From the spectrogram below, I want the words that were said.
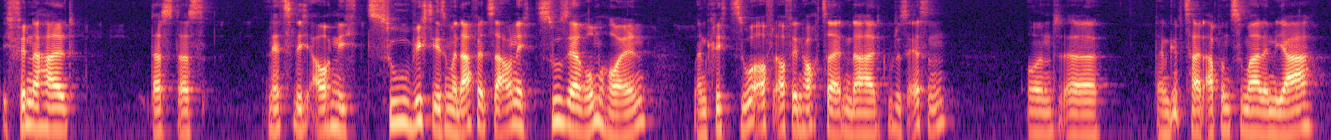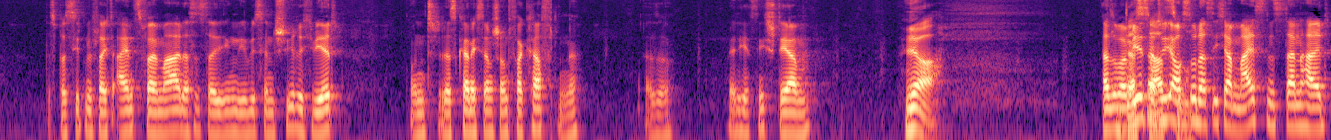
ich finde halt, dass das letztlich auch nicht zu wichtig ist. Man darf jetzt da auch nicht zu sehr rumheulen. Man kriegt so oft auf den Hochzeiten da halt gutes Essen. Und äh, dann gibt es halt ab und zu mal im Jahr, das passiert mir vielleicht ein, zwei Mal, dass es da irgendwie ein bisschen schwierig wird. Und das kann ich dann schon verkraften. Ne? Also werde ich jetzt nicht sterben. Ja, Also bei Das mir ist natürlich dazu. auch so, dass ich ja meistens dann halt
